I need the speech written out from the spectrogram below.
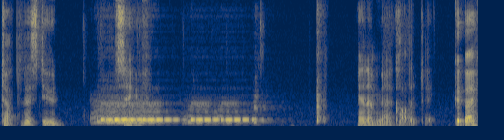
Talk to this dude. Save and I'm going to call it a day. Goodbye.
